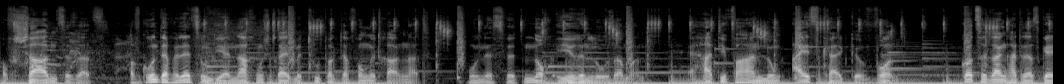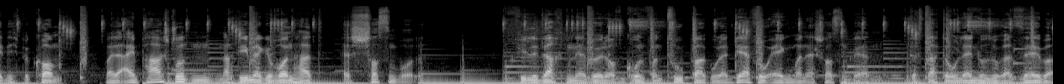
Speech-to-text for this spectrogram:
auf Schadensersatz Aufgrund der Verletzung, die er nach dem Streit mit Tupac davongetragen hat. Und es wird noch ehrenloser, Mann. Er hat die Verhandlung eiskalt gewonnen. Gott sei Dank hat er das Geld nicht bekommen, weil er ein paar Stunden, nachdem er gewonnen hat, erschossen wurde. Viele dachten, er würde aufgrund von Tupac oder Row irgendwann erschossen werden. Das dachte Orlando sogar selber.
